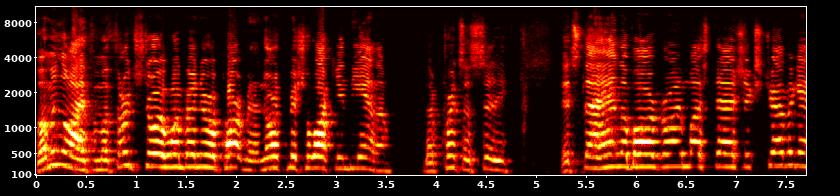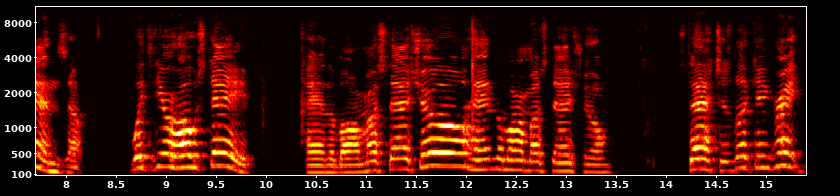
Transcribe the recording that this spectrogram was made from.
Filming live from a third-story one-bedroom apartment in North Mishawaka, Indiana, the Princess City, it's the Handlebar Growing Mustache Extravaganza with your host, Dave. Handlebar Mustache Show, Handlebar Mustache Show. Stash is looking great,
